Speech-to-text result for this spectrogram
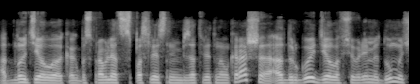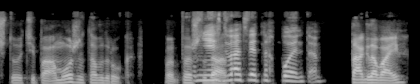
одно дело как бы справляться с последствиями безответного краша, а другое дело все время думать, что типа, а может, а вдруг. Потому У что, меня да. есть два ответных поинта. Так, давай.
